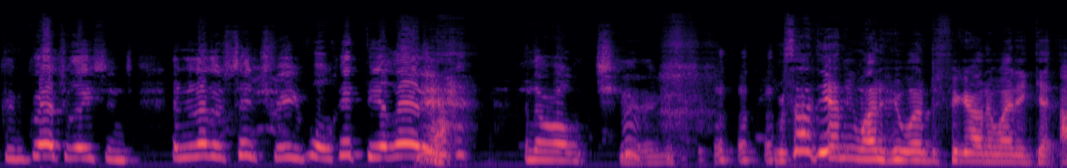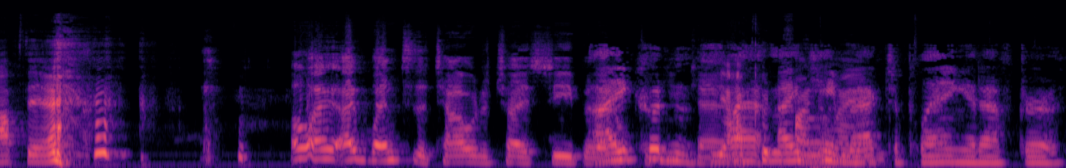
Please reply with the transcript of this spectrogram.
congratulations! In another century, we'll hit the Atlantic. yeah. And they're all cheering. Was I the only one who wanted to figure out a way to get up there? Oh, I, I went to the tower to try to see, but I, I don't think you couldn't. Yeah, I I, couldn't I find a came back to playing it after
